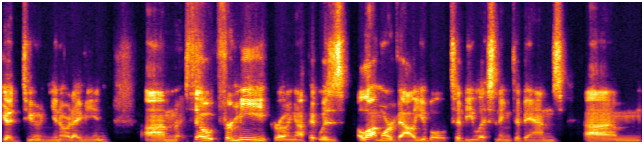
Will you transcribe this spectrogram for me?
good tune you know what i mean um, right. So for me, growing up, it was a lot more valuable to be listening to bands um,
